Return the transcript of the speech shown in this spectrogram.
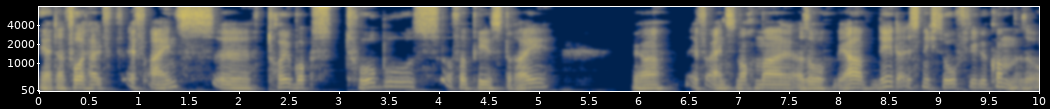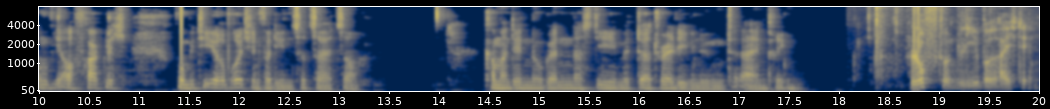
Ja, dann vor halt F1, äh, Toybox Turbos auf der PS3. Ja, F1 nochmal. Also, ja, nee, da ist nicht so viel gekommen. Also irgendwie auch fraglich, womit die ihre Brötchen verdienen zurzeit. So kann man denen nur gönnen, dass die mit Dirt Rally genügend einkriegen. Luft und Liebe reicht denen.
